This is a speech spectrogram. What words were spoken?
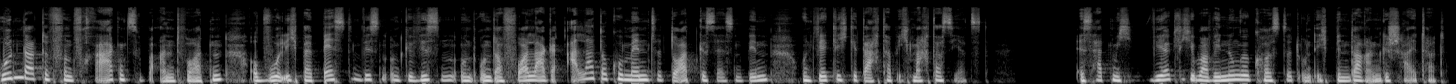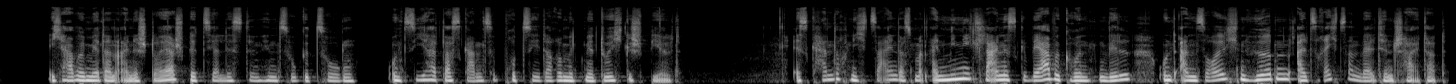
hunderte von Fragen zu beantworten, obwohl ich bei bestem Wissen und Gewissen und unter Vorlage aller Dokumente dort gesessen bin und wirklich gedacht habe, ich mache das jetzt. Es hat mich wirklich Überwindung gekostet und ich bin daran gescheitert. Ich habe mir dann eine Steuerspezialistin hinzugezogen und sie hat das ganze Prozedere mit mir durchgespielt. Es kann doch nicht sein, dass man ein mini kleines Gewerbe gründen will und an solchen Hürden als Rechtsanwältin scheitert.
